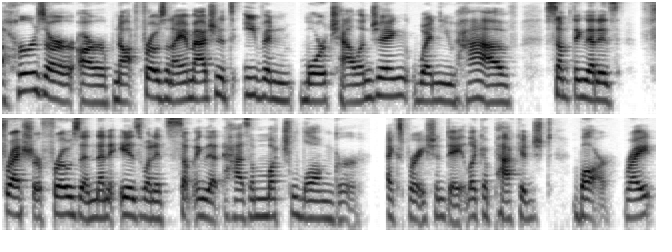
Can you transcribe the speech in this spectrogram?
hers are are not frozen. I imagine it's even more challenging when you have something that is fresh or frozen than it is when it's something that has a much longer expiration date, like a packaged bar, right?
